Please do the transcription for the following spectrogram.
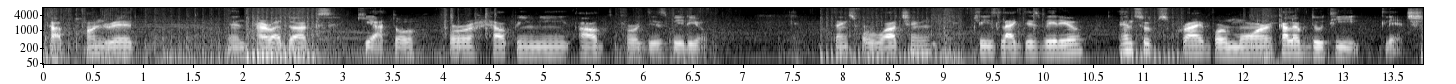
Top 100 and Paradox Kiato for helping me out for this video. Thanks for watching. Please like this video and subscribe for more Call of Duty glitch.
